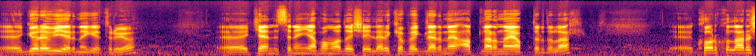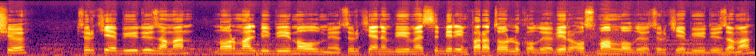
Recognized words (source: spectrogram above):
e, görevi yerine getiriyor. Ee, kendisinin yapamadığı şeyleri köpeklerine, atlarına yaptırdılar. Ee, korkuları şu, Türkiye büyüdüğü zaman normal bir büyüme olmuyor. Türkiye'nin büyümesi bir imparatorluk oluyor, bir Osmanlı oluyor Türkiye büyüdüğü zaman.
